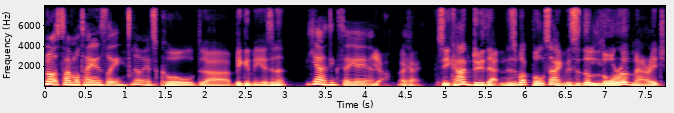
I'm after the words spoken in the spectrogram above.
Not simultaneously. No. It's called uh, bigamy, isn't it? Yeah, I think so. Yeah, yeah. Yeah. Okay. So you can't do that. And this is what Paul's saying. This is the law of marriage.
